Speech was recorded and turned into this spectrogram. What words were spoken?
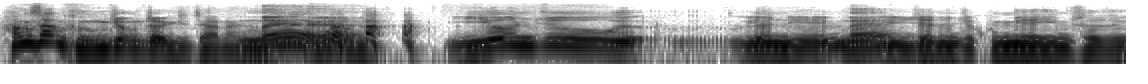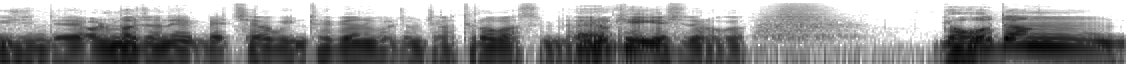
항상 긍정적이잖아요. 네. 이현주 의원님 네. 이제는 이제 국민의힘 소속이신데 얼마 전에 매체하고 인터뷰하는 걸 좀 제가 들어봤습니다. 네. 이렇게 얘기하시더라고요. 여당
